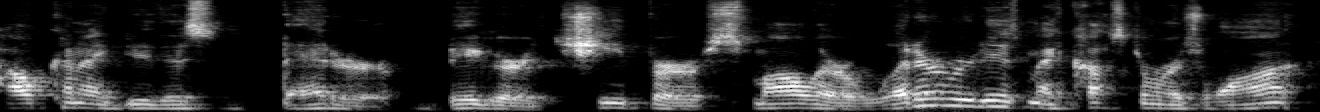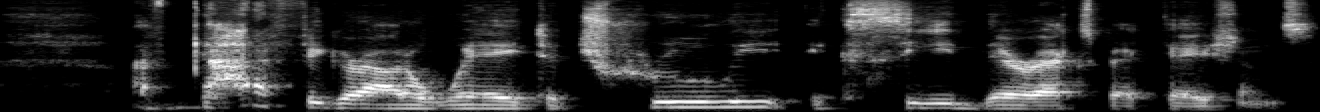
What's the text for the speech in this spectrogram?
how can I do this better, bigger, cheaper, smaller, whatever it is my customers want. I've got to figure out a way to truly exceed their expectations.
